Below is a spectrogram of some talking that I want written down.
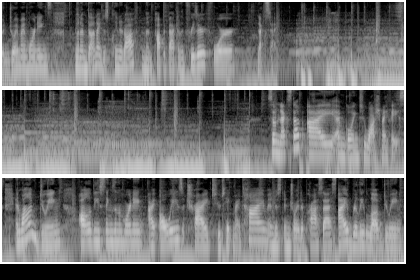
enjoy my mornings. When I'm done, I just clean it off and then pop it back in the freezer for next time. So, next up, I am going to wash my face. And while I'm doing all of these things in the morning, I always try to take my time and just enjoy the process. I really love doing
